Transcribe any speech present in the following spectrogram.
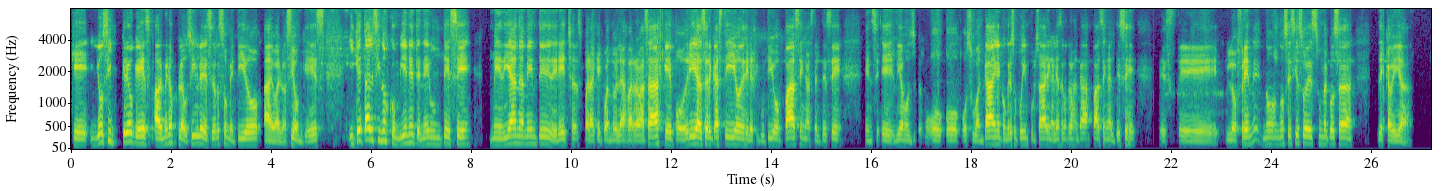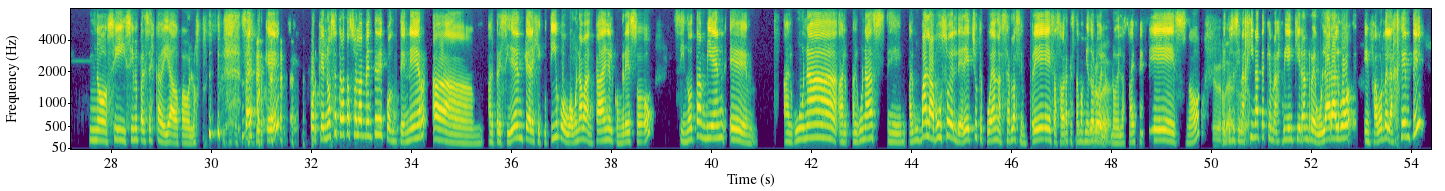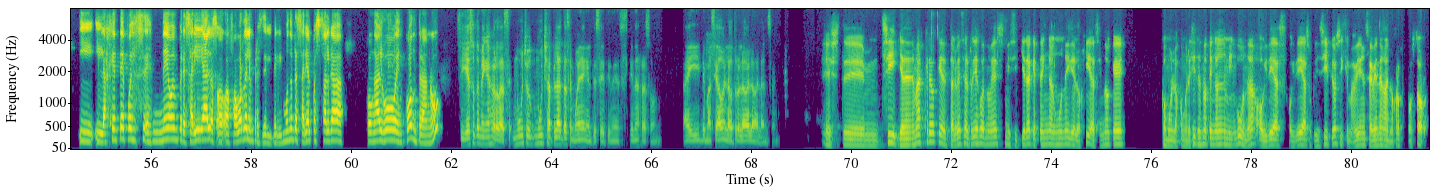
que yo sí creo que es al menos plausible de ser sometido a evaluación, que es, ¿y qué tal si nos conviene tener un TC medianamente de derechas para que cuando las barrabasadas que podría ser Castillo desde el Ejecutivo pasen hasta el TC? Eh, digamos, o, su bancada en el Congreso puede impulsar en alianza con otras bancadas, pasen al TC, este, lo frene. No, no sé si eso es una cosa descabellada. No, sí, sí me parece descabellado, Pablo. ¿Sabes por qué? Porque no se trata solamente de contener al presidente, al ejecutivo o a una bancada en el Congreso, sino también eh, alguna, algunas, eh, algún mal abuso del derecho que puedan hacer las empresas, ahora que estamos viendo lo de, lo de, las AFPs, ¿no? Entonces, imagínate que más bien quieran regular algo en favor de la gente y, y la gente, pues, neoempresarial, o a favor del, del, mundo empresarial, pues salga con algo en contra, ¿no? Sí, eso también es verdad. Mucho, mucha plata se mueve en el TC, tienes, tienes razón. Hay demasiado en el otro lado de la balanza. Este, sí, y además creo que tal vez el riesgo no es ni siquiera que tengan una ideología, sino que como los congresistas no tengan ninguna, o ideas, o ideas o principios, y que más bien se vendan al mejor postor.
